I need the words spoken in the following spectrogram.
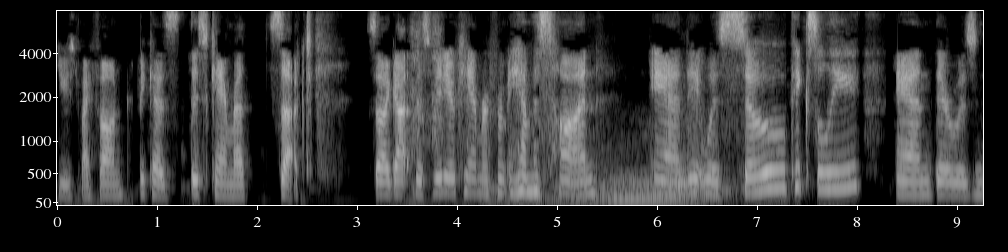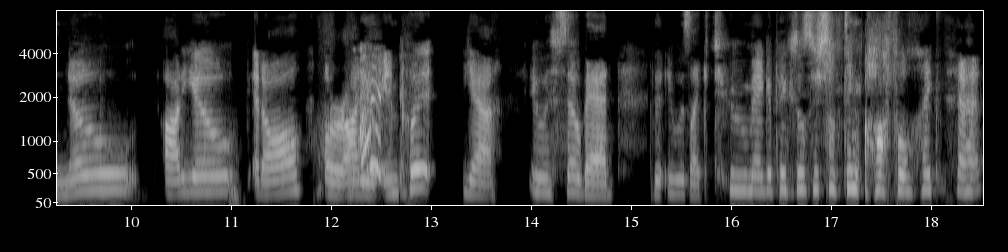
used my phone because this camera sucked. So I got this video camera from Amazon, and it was so pixely, and there was no audio at all or audio What? input. Yeah, it was so bad. that It was like two megapixels or something awful like that.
